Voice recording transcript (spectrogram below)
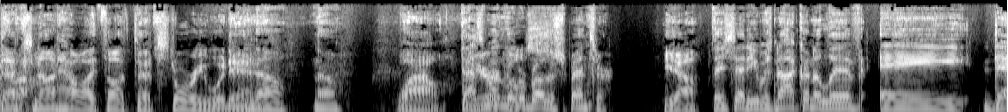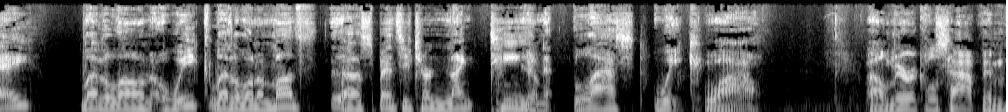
That's not how I thought that story would end. No, no. Wow. That's my little brother Spencer. Yeah. They said he was not going to live a day, let alone a week, let alone a month. Uh, Spencer turned 19 last week. Wow. Well, miracles happen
